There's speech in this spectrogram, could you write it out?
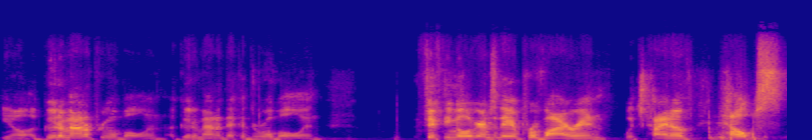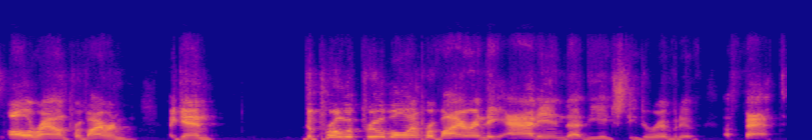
you know, a good amount of Primobolan, a good amount of Decadurabolin, 50 milligrams a day of Proviron, which kind of helps all around. Proviron, again, the Primobolan and Proviron, they add in that DHT derivative effect.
